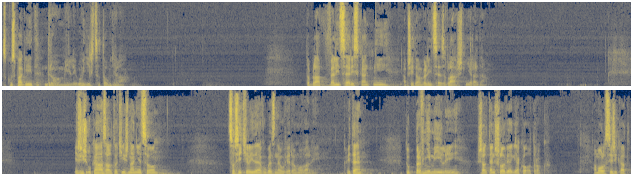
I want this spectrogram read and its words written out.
zkus pak jít druhou míli, uvidíš, co to udělá. To byla velice riskantní a přitom velice zvláštní rada. Ježíš ukázal totiž na něco, co si ti lidé vůbec neuvědomovali. Víte, tu první míli šel ten člověk jako otrok. A mohl si říkat,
